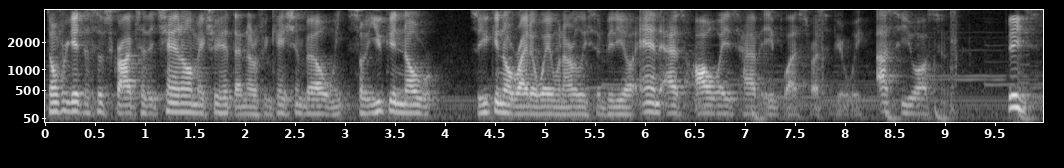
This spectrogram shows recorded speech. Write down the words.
Don't forget to subscribe to the channel. Make sure you hit that notification bell so you can know so you can know right away when I release a video. And as always, have a blessed rest of your week. I'll see you all soon. Peace.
